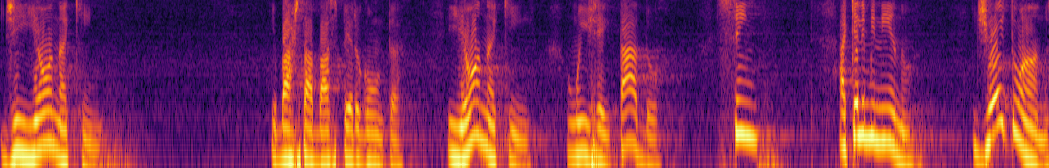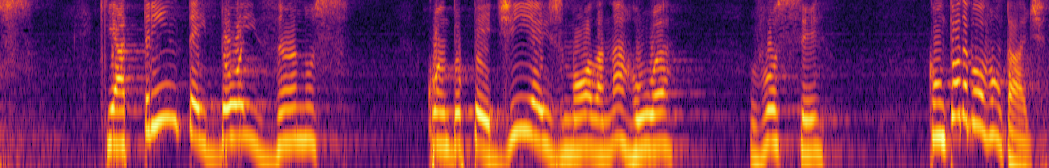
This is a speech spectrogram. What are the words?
de Ionaquim? E Barsabás pergunta: Ionaquim, um enjeitado? Sim, aquele menino de oito anos, que há 32 anos, quando pedia esmola na rua, você, com toda boa vontade,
